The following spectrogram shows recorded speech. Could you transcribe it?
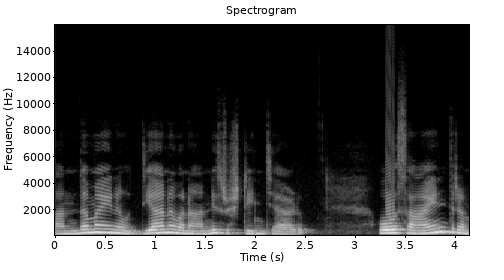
అందమైన ఉద్యానవనాన్ని సృష్టించాడు. ఓ సాయంత్రం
